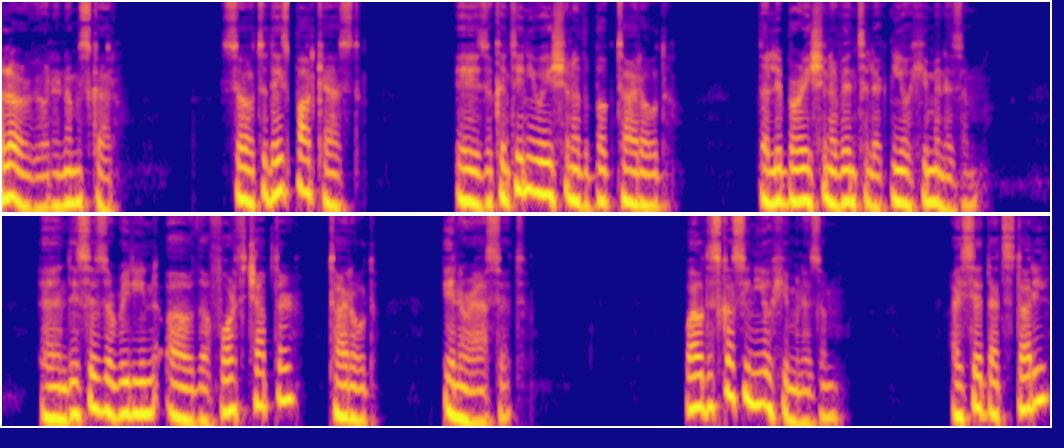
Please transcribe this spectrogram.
Hello, everyone, and namaskar. So, today's podcast is a continuation of the book titled The Liberation of Intellect Neo Humanism. And this is a reading of the fourth chapter titled Inner Asset. While discussing neo humanism, I said that study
